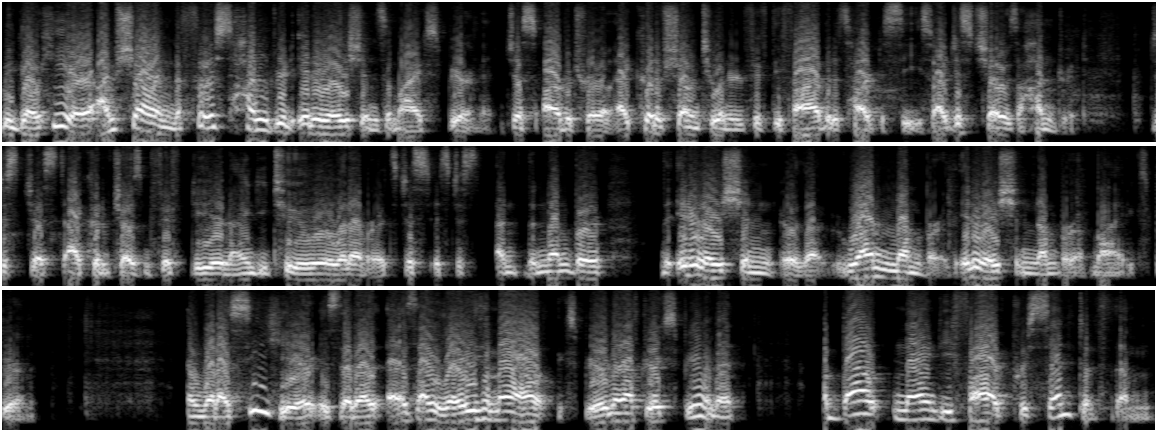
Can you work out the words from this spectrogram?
We go here, I'm showing the first 100 iterations of my experiment, just arbitrarily. I could have shown 255, but it's hard to see, so I just chose 100. Just, just I could have chosen 50 or 92 or whatever. It's just, it's just the number the iteration or the run number, the iteration number of my experiment. And what I see here is that as I lay them out, experiment after experiment, about 95% of them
